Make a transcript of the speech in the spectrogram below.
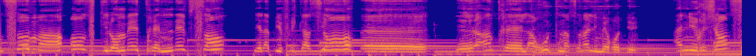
Nous sommes à 11 km 900 de la bifurcation euh, euh, entre la route nationale numéro 2. En urgence,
